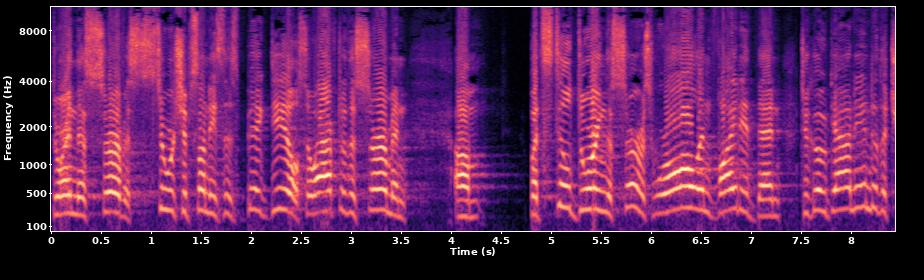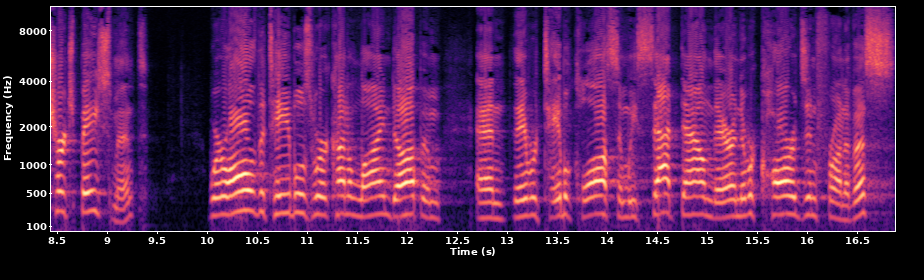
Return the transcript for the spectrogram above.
during this service, Stewardship Sunday is this big deal. So after the sermon, um, But still, during the service, we're all invited then to go down into the church basement where all the tables were kind of lined up and, and they were tablecloths, and we sat down there, and there were cards in front of us.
